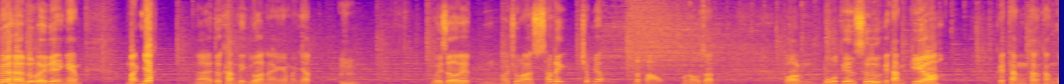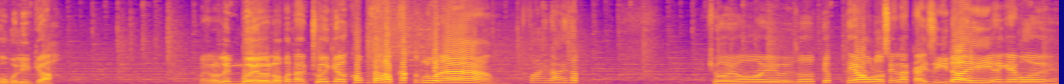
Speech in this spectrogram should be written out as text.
Lúc đấy thì anh em mạnh nhất Đấy tôi khẳng định luôn là anh em mạnh nhất Bây giờ thì nói chung là xác định chấp nhận mất máu, mất máu dần. Còn bố tiên sư cái thằng kia, cái thằng thằng thằng Goblin kia. Mẹ nó lên 10 nó vẫn đang chui kia không thằng nào cắt được luôn à. vãi đái thật. Trời ơi, bây giờ tiếp theo nó sẽ là cái gì đây anh em ơi?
